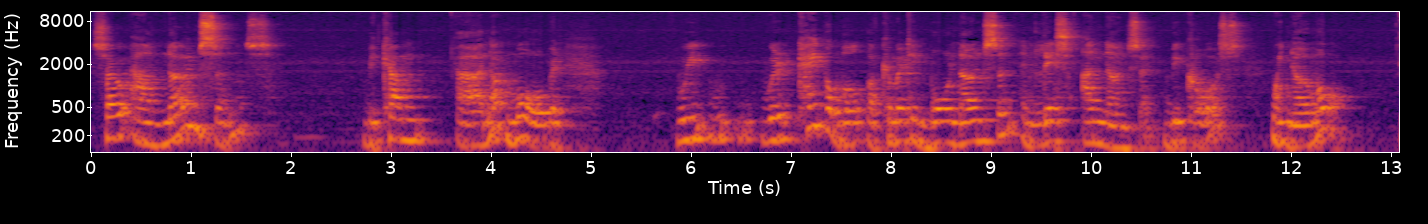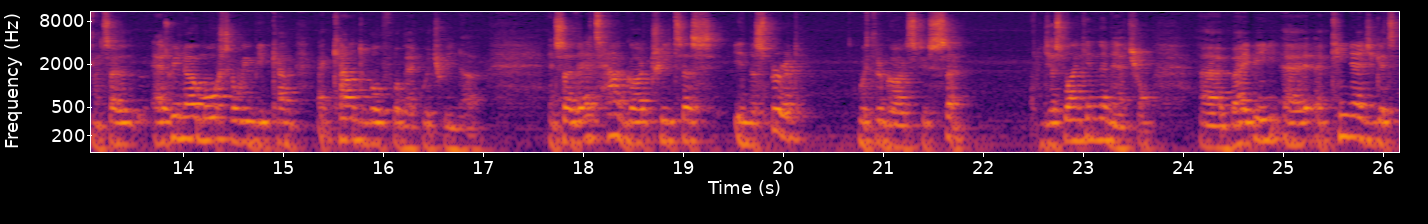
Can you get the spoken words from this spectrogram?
so our known sins become uh, not more, but we, we're capable of committing more known sin and less unknown sin because we know more. And so, as we know more, so we become accountable for that which we know. And so, that's how God treats us in the spirit with regards to sin. Just like in the natural, uh, baby, uh, a teenager gets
